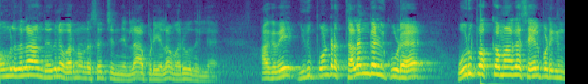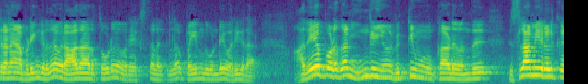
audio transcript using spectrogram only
அவங்களதெல்லாம் அந்த இதில் வரணும்ல சர்ச் இன்ஜினில் அப்படியெல்லாம் வருவதில்லை. ஆகவே இது போன்ற தளங்கள் கூட ஒரு பக்கமாக செயல்படுகின்றன அப்படிங்கிறத அவர் ஆதாரத்தோடு அவர் எக்ஸ்தலத்தில் பகிர்ந்து கொண்டே வருகிறார். அதே போல தான் இங்கேயும் விக்டிம் கார்டு வந்து இஸ்லாமியர்களுக்கு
